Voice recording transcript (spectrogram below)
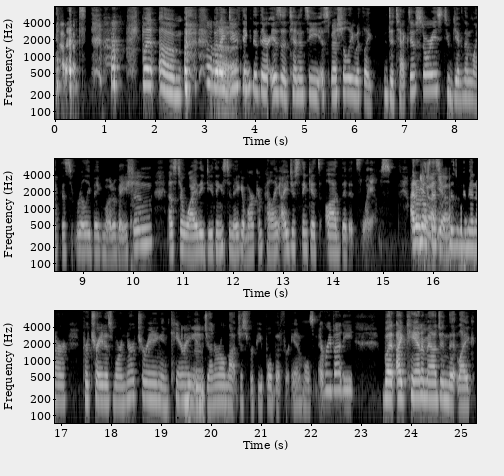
but, but um but I Uh, do think that there is a tendency especially with like detective stories to give them like this really big motivation as to why they do things to make it more compelling. I just think it's odd that it's lambs. I don't know if that's yeah because women are portrayed as more nurturing and caring in Mhm. general, not just for people, but for animals and everybody. But I can imagine that, like,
